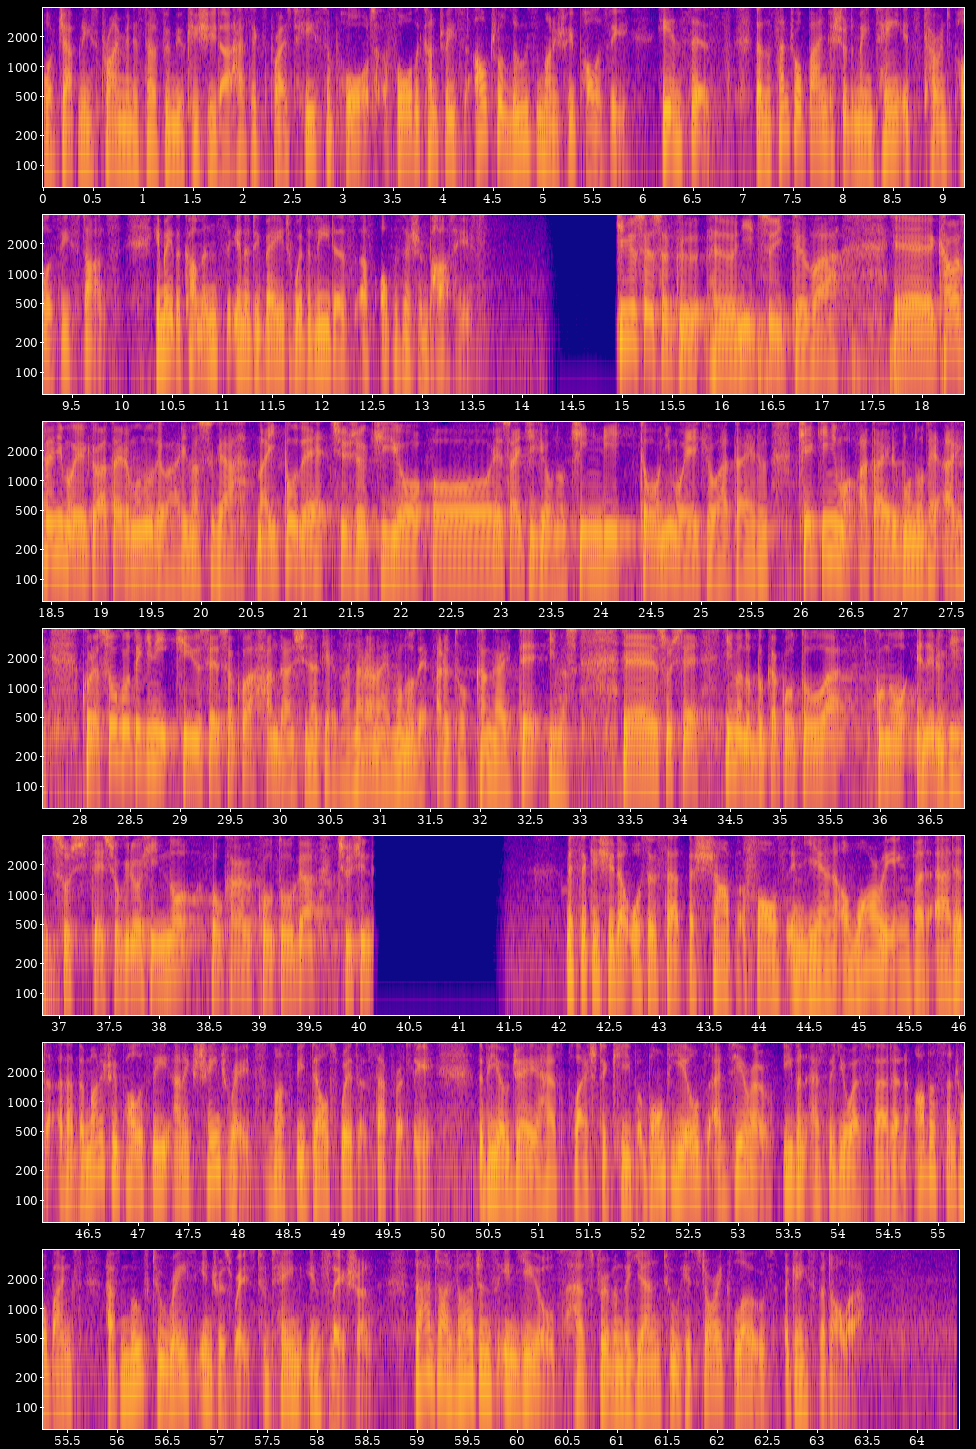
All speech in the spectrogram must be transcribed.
Well, Japanese Prime Minister Fumio Kishida has expressed his support for the country's ultra loose monetary policy. He insists that the central bank should maintain its current policy stance. He made the comments in a debate with the leaders of opposition parties. 金融政策については、えー、為替にも影響を与えるものではありますが、まあ、一方で中小企業、零細企業の金利等にも影響を与える、景気にも与えるものであり、これは総合的に金融政策は判断しなければならないものであると考えています。えー、そして今の物価高騰は、このエネルギー、そして食料品の価格高騰が中心で Mr. Kishida also said the sharp falls in yen are worrying, but added that the monetary policy and exchange rates must be dealt with separately. The BOJ has pledged to keep bond yields at zero, even as the US Fed and other central banks have moved to raise interest rates to tame inflation. That divergence in yields has driven the yen to historic lows against the dollar.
